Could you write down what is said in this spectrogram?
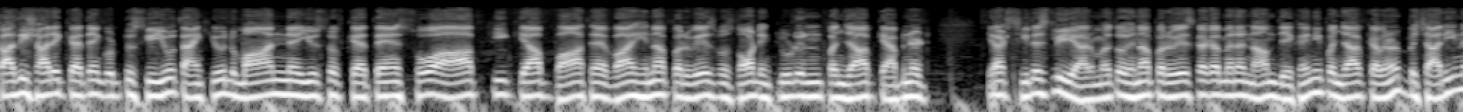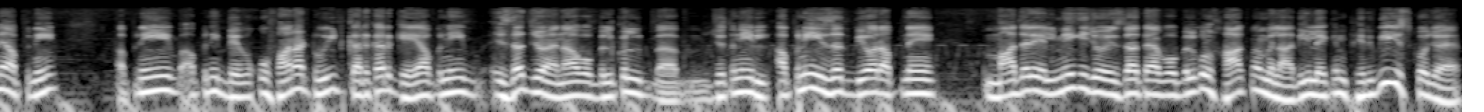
कादी शारिक कहते हैं good to see you thank you Noman Yousuf कहते हैं सो आपकी क्या बात है? वाह Hina Parvez was not included in Punjab cabinet यार सीरियसली यार मैं तो हिना परवेज का मैंने नाम देखा ही नहीं पंजाब कैबिनेट बेचारी ने अपनी अपनी अपनी बेवकूफ़ाना ट्वीट कर करके अपनी इज़्ज़त जो है ना वो बिल्कुल जितनी अपनी इज़्ज़त भी और अपने मादर इलमी की जो इज़्ज़त है वो बिल्कुल खाक में मिला दी लेकिन फिर भी इसको जो है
